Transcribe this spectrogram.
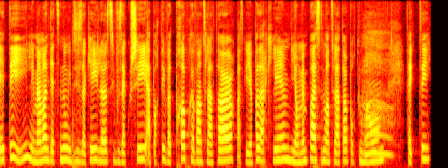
été, les mamans de Gatineau, ils disent, OK, là, si vous accouchez, apportez votre propre ventilateur parce qu'il n'y a pas d'air clim. Ils n'ont même pas assez de ventilateurs pour tout le monde. Fait que, tu sais,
